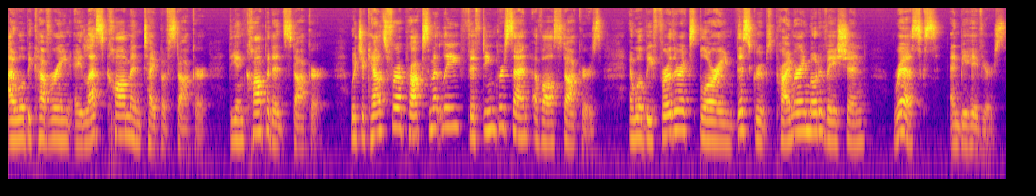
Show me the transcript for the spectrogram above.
I will be covering a less common type of stalker, the incompetent stalker, which accounts for approximately 15% of all stalkers, and will be further exploring this group's primary motivation, risks, and behaviors.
